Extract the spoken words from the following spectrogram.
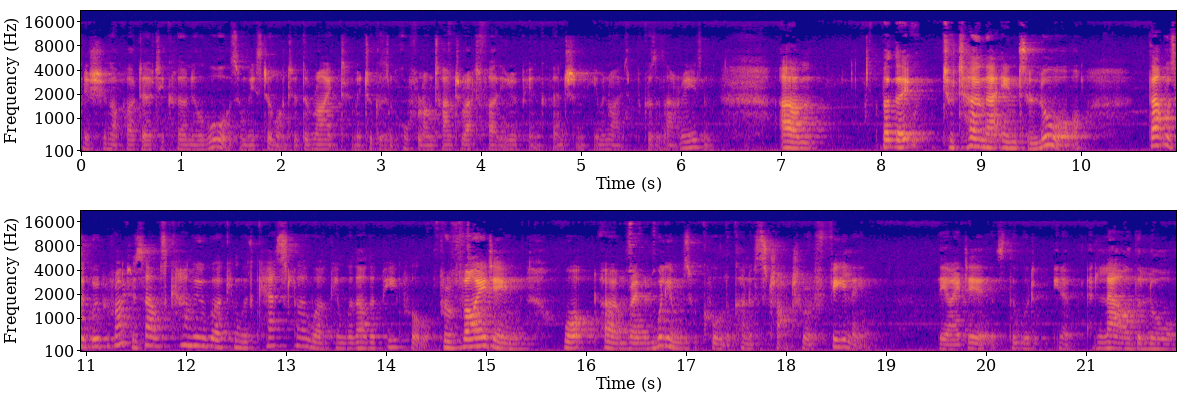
finishing up our dirty colonial wars, and we still wanted the right. It took us an awful long time to ratify the European Convention on Human Rights because of that reason. Um, but they, to turn that into law, that was a group of writers. That was Camus working with Koestler, working with other people, providing what um, Raymond Williams would call the kind of structure of feeling, the ideas that would you know, allow the law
